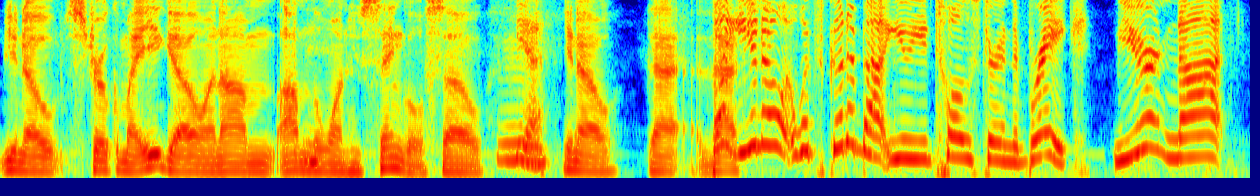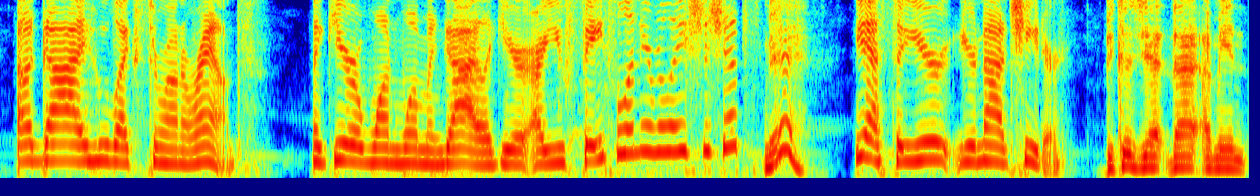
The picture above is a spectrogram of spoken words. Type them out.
you know stroking my ego and i'm i'm the mm. one who's single so mm. Yeah. you know that that's But you know what's good about you? You told us during the break. You're not a guy who likes to run around. Like you're a one woman guy. Like you're. Are you faithful in your relationships? yeah Yeah. So you're you're not a cheater. because yeah that i mean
